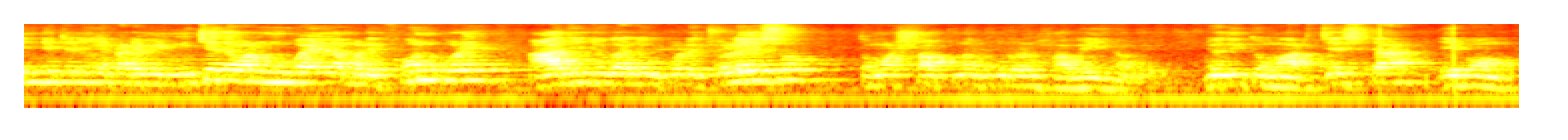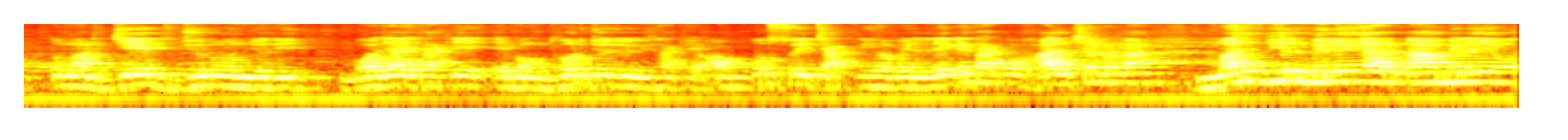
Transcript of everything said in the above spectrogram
এন্টারটেনিং একাডেমির নিচে দেওয়ার মোবাইল নাম্বারে ফোন করে, আজই যোগাযোগ করে চলে এসো। তোমার স্বপ্ন পূরণ হবেই হবে। যদি তোমার চেষ্টা এবং তোমার জেদ জুনুন যদি বজায় থাকে এবং ধৈর্য যদি থাকে অবশ্যই চাকরি হবে লেগে থাকো হাল ছেড়ো না মঞ্জিল মিলে আর না মিলে ও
